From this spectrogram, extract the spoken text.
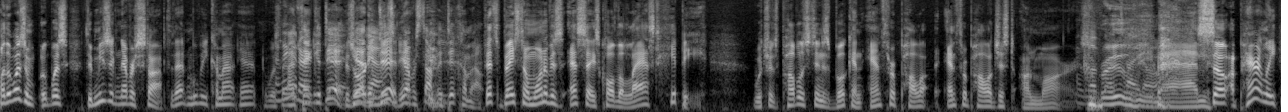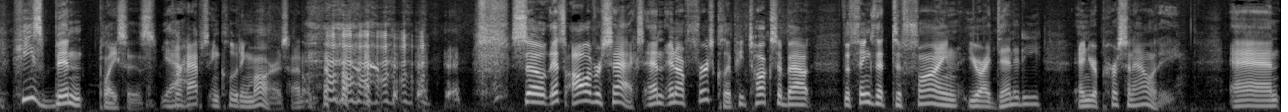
Well, there wasn't. It was the music never stopped. Did that movie come out yet? Was I think that- it already it did. It Yeah, already the did. music yeah. never stopped. It did come out. That's based on one of his essays called "The Last Hippie," which was published in his book "An Anthropolo- Anthropologist on Mars." Groovy, man. So apparently he's been places, Yeah. perhaps including Mars. I don't know. so that's Oliver Sacks. And in our first clip, he talks about the things that define your identity and your personality. And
